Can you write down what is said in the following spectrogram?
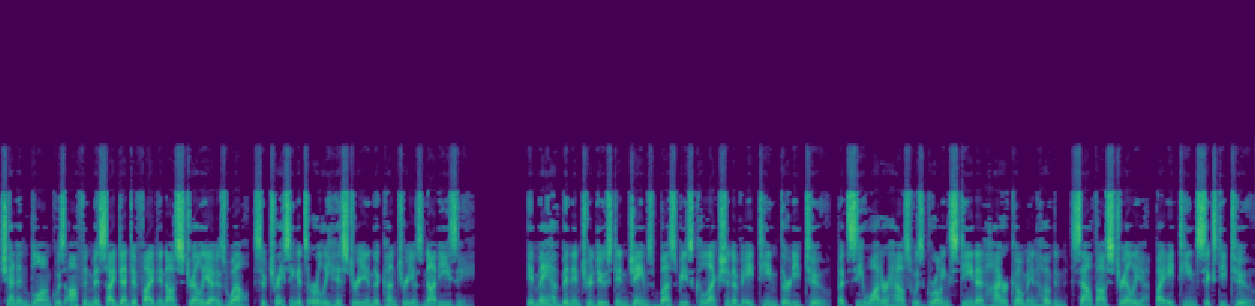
Chenin Blanc was often misidentified in Australia as well, so tracing its early history in the country is not easy. It may have been introduced in James Busby's collection of 1832, but C. Waterhouse was growing Steen at Highercombe in Houghton, South Australia. By 1862,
